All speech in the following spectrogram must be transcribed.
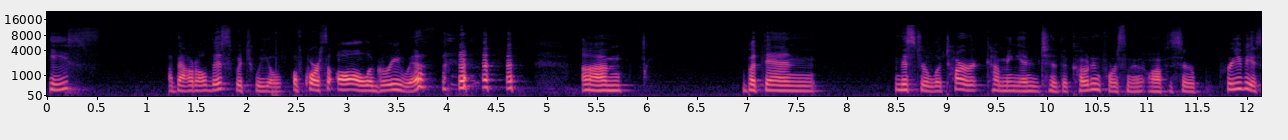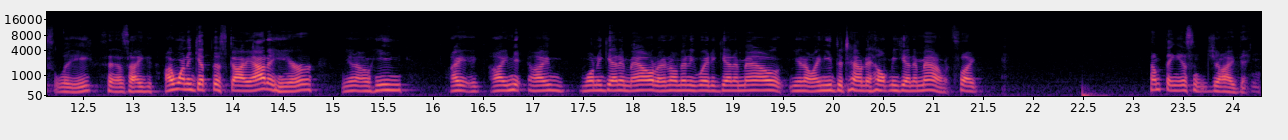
piece about all this, which we, of course, all agree with. um, but then Mr. Letarte, coming into the code enforcement officer previously, says, I, I want to get this guy out of here. You know, he, I, I, I want to get him out. I don't have any way to get him out. You know, I need the town to help me get him out. It's like, something isn't jiving.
